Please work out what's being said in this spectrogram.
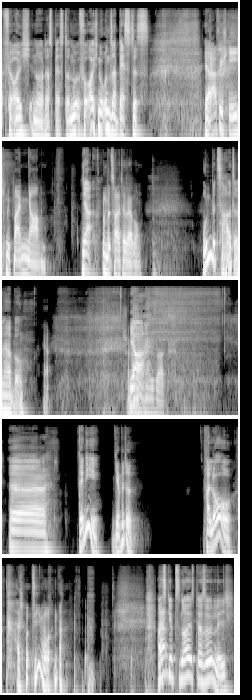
für euch nur das Beste. Nur, für euch nur unser Bestes. Ja. Dafür stehe ich mit meinem Namen. Ja. Unbezahlte Werbung. Unbezahlte Werbung. Ja. Schon ja. Mal gesagt. Äh, Danny. Ja, bitte. Hallo. Hallo, Timo. Was ja. gibt's Neues persönlich?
